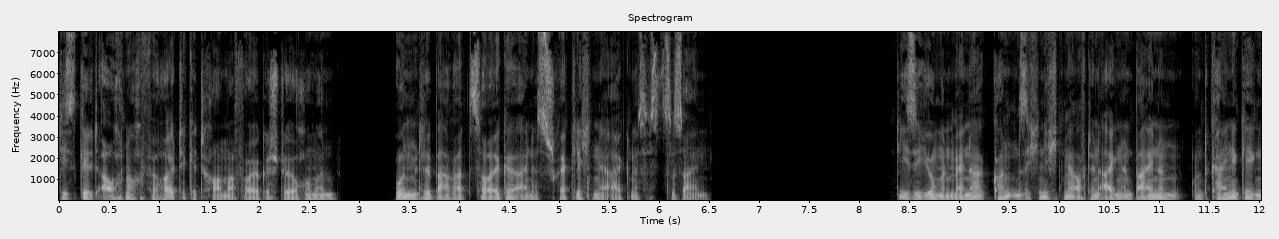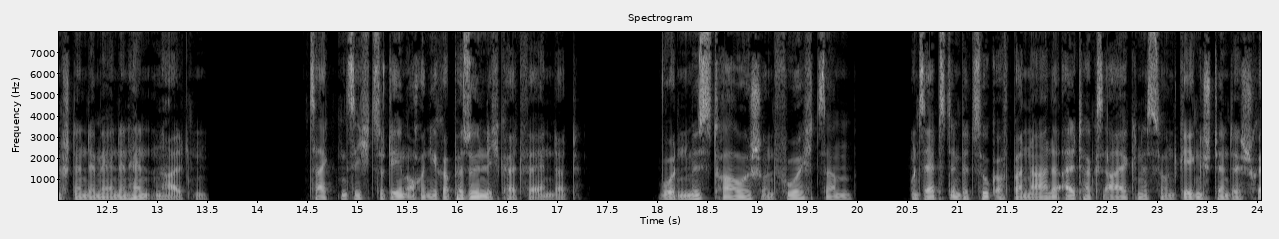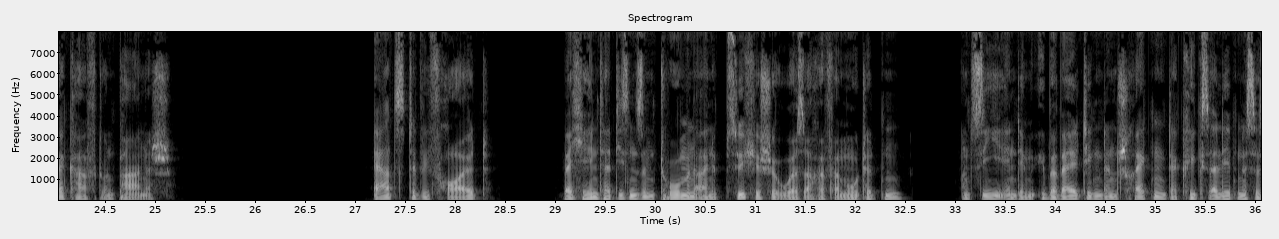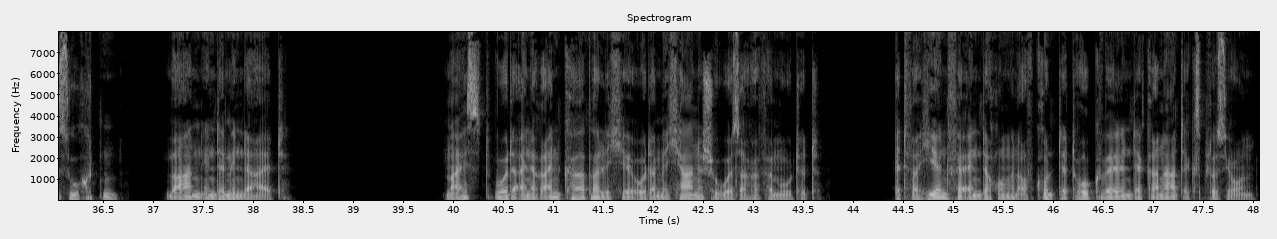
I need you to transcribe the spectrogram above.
dies gilt auch noch für heutige Traumafolgestörungen, unmittelbarer Zeuge eines schrecklichen Ereignisses zu sein. Diese jungen Männer konnten sich nicht mehr auf den eigenen Beinen und keine Gegenstände mehr in den Händen halten, zeigten sich zudem auch in ihrer Persönlichkeit verändert, wurden misstrauisch und furchtsam und selbst in Bezug auf banale Alltagsereignisse und Gegenstände schreckhaft und panisch. Ärzte wie Freud, welche hinter diesen Symptomen eine psychische Ursache vermuteten und sie in dem überwältigenden Schrecken der Kriegserlebnisse suchten, waren in der Minderheit. Meist wurde eine rein körperliche oder mechanische Ursache vermutet, etwa Hirnveränderungen aufgrund der Druckwellen der Granatexplosion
